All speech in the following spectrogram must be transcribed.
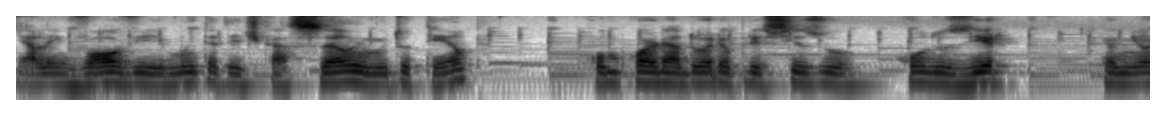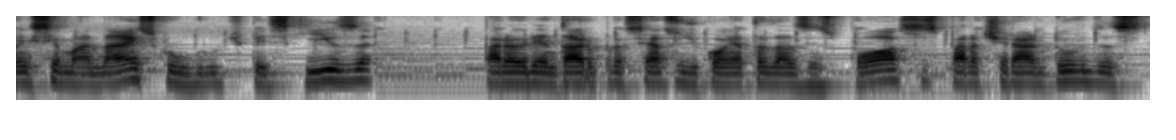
Ela envolve muita dedicação e muito tempo. Como coordenador, eu preciso conduzir reuniões semanais com o grupo de pesquisa para orientar o processo de coleta das respostas, para tirar dúvidas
